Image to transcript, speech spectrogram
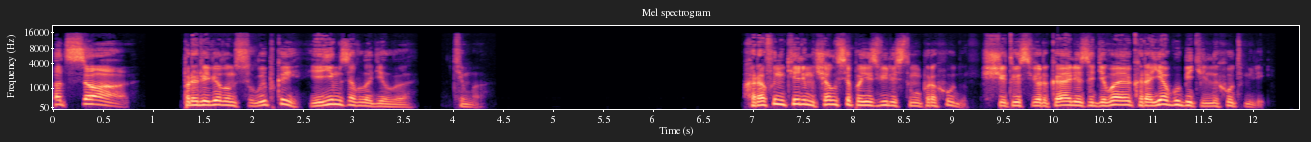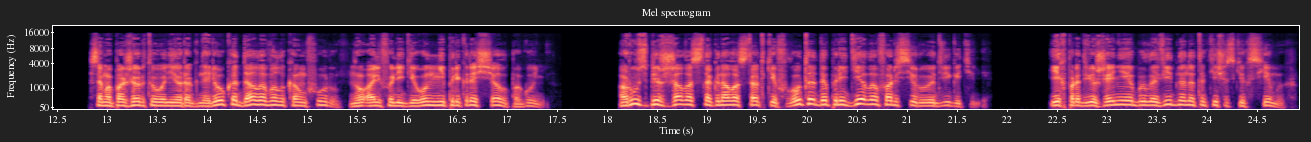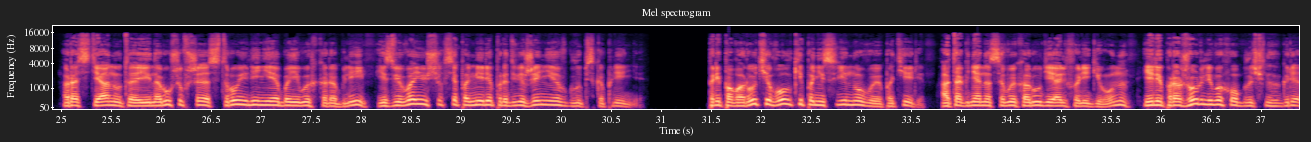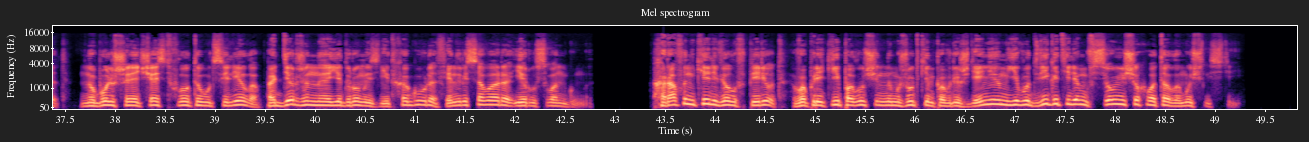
отца!» Проревел он с улыбкой, и им завладела тьма. Храфенкель мчался по извилистому проходу, щиты сверкали, задевая края губительных отмелей. Самопожертвование Рагнарёка дало волкам фору, но Альфа-легион не прекращал погоню. Рус безжалостно гнал остатки флота до предела, форсируя двигатели. Их продвижение было видно на тактических схемах, растянутая и нарушившая строй линия боевых кораблей, извивающихся по мере продвижения вглубь скопления. При повороте волки понесли новые потери от огня носовых орудий Альфа-легиона или прожорливых облачных гряд, но большая часть флота уцелела, поддержанная ядром из Нитхагура, Фенрисавара и Русвангума. Храфенкель вел вперед, вопреки полученным жутким повреждениям, его двигателям все еще хватало мощностей.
